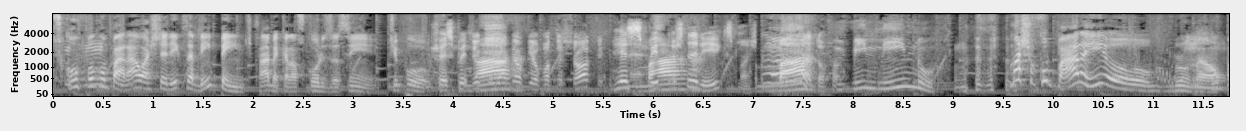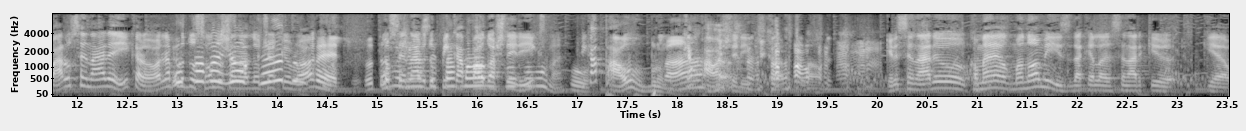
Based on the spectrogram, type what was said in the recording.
se for comparar, o Asterix é bem pente, sabe? Aquelas cores assim, tipo. Respeito, Chuck Ah. Rock é o quê? O Photoshop? respeito Mas- o Asterix, mas. Mas, eu tô falando- menino. Mas compara aí, ô Bruno. Não. Compara o cenário aí, cara. Olha a produção do cenário do Chuck Rock. velho. Eu O cenário do tá pica-pau do. Asterix, mano. Pica-pau, Bruno. Ah. Pica-pau, Asterix. Aquele cenário. Como é o nome isso? Daquele cenário que, que é,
